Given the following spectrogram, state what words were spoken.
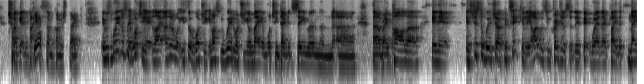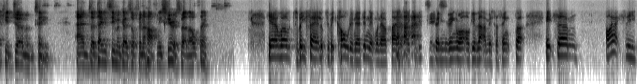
try and get them back in some kind of shape? It was weird, wasn't it? Watching it, like I don't know what you thought watching. It must be weird watching your mate and watching David Seaman and uh, uh, Ray Parlour in it. It's just a weird show. Particularly, I was incredulous at the bit where they play the naked German team, and uh, David Seaman goes off in a huff, and he's furious about the whole thing. Yeah, well, to be fair, it looked a bit cold in there, didn't it, when they were playing the naked team? Think, well, I'll give that a miss, I think. But it's, um, I actually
